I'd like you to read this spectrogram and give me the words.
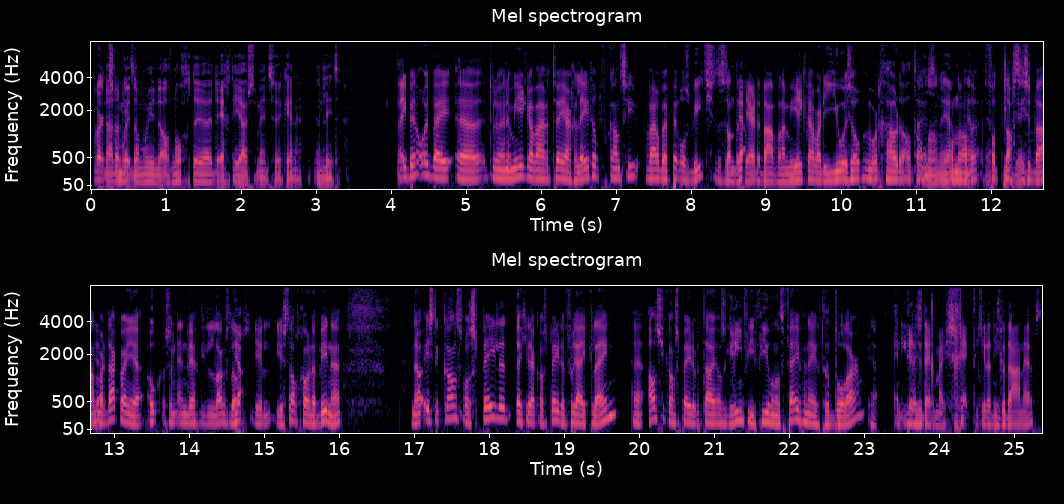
Werkt nou, dan, moet, dan moet je alsnog de, de echte juiste mensen kennen. Een lid. Nou, Ik ben ooit bij, eh, toen we in Amerika waren, twee jaar geleden op vakantie, waren we bij Pebbles Beach. Dat is dan de Ja. derde baan van Amerika, waar de US Open wordt gehouden altijd. Onder andere, ja. Onder andere. Ja, ja, Fantastische baan. ja. Maar daar kan je ook zo'n N-weg die er langs loopt. Je, je stapt gewoon naar binnen. Nou is de kans van spelen, dat je daar kan spelen, vrij klein. Eh, als je kan spelen, betaal je als green fee 495 dollar. Ja. En iedereen zegt tegen mij, is gek dat je dat niet gedaan hebt.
